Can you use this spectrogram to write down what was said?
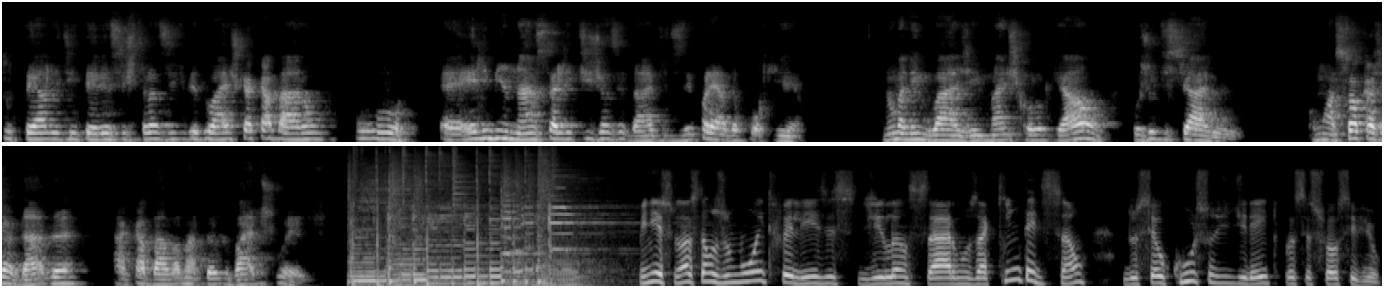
tutela de interesses transindividuais que acabaram por é, eliminar essa litigiosidade desenfreada, porque, numa linguagem mais coloquial, o judiciário, com uma só cajadada, acabava matando vários coelhos. Ministro, nós estamos muito felizes de lançarmos a quinta edição do seu curso de Direito Processual Civil.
